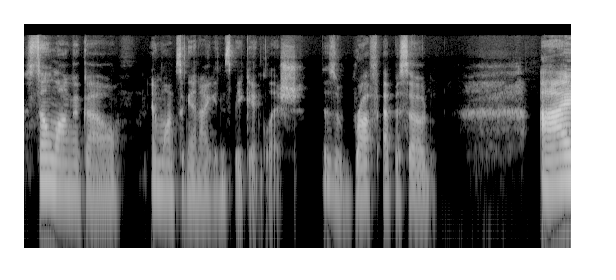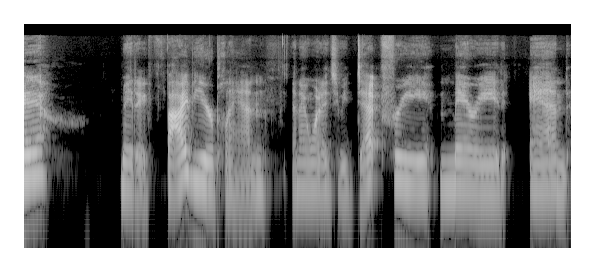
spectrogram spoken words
so long ago, and once again, I can speak English. This is a rough episode. I made a five year plan and I wanted to be debt free, married, and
